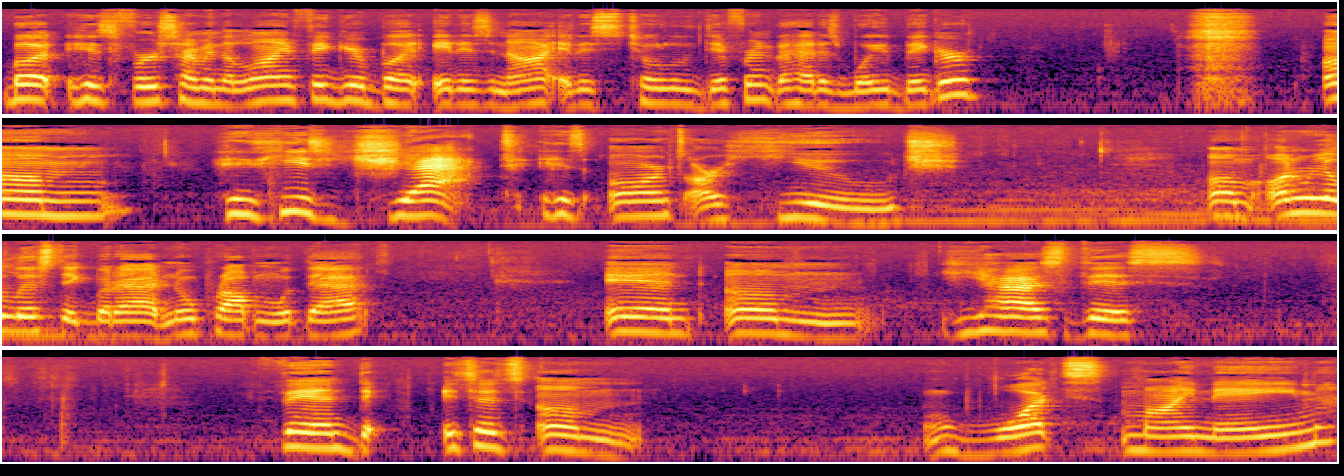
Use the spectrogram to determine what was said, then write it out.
but his first time in the line figure, but it is not. It is totally different. The head is way bigger. Um, he he is jacked. His arms are huge. Um, unrealistic, but I had no problem with that. And um, he has this Van. It says um What's my name?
